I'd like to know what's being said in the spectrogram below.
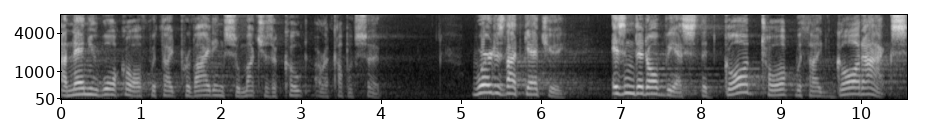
And then you walk off without providing so much as a coat or a cup of soup. Where does that get you? Isn't it obvious that God talk without God acts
